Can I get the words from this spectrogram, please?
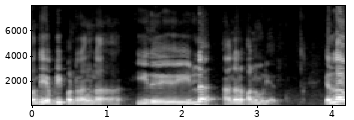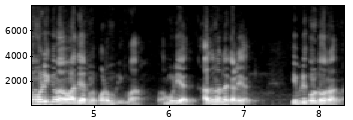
வந்து எப்படி பண்ணுறாங்கன்னா இது இல்லை அதனால் பண்ண முடியாது. எல்லா மொழிக்கும் வாத்தியார்களை போட முடியுமா? முடியாது. அதனால கிடையாது. இப்படி கொண்டு வராங்க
